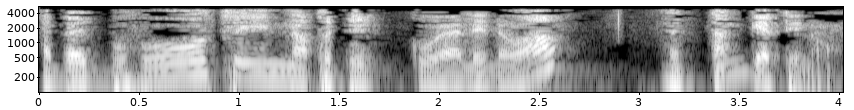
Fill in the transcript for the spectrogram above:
හැබැයි බොහෝ සෙයින් අපිට එක්ක ඇලෙනවා නැත්නම් ගැටෙනවා.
